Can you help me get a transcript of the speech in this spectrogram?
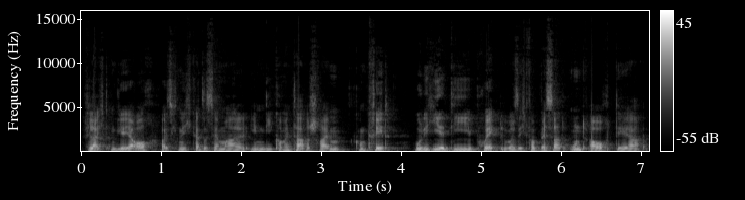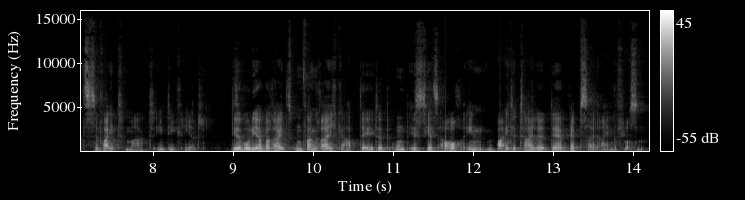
Vielleicht an dir ja auch, weiß ich nicht, kannst es ja mal in die Kommentare schreiben. Konkret wurde hier die Projektübersicht verbessert und auch der Zweitmarkt integriert. Dieser wurde ja bereits umfangreich geupdatet und ist jetzt auch in weite Teile der Website eingeflossen.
